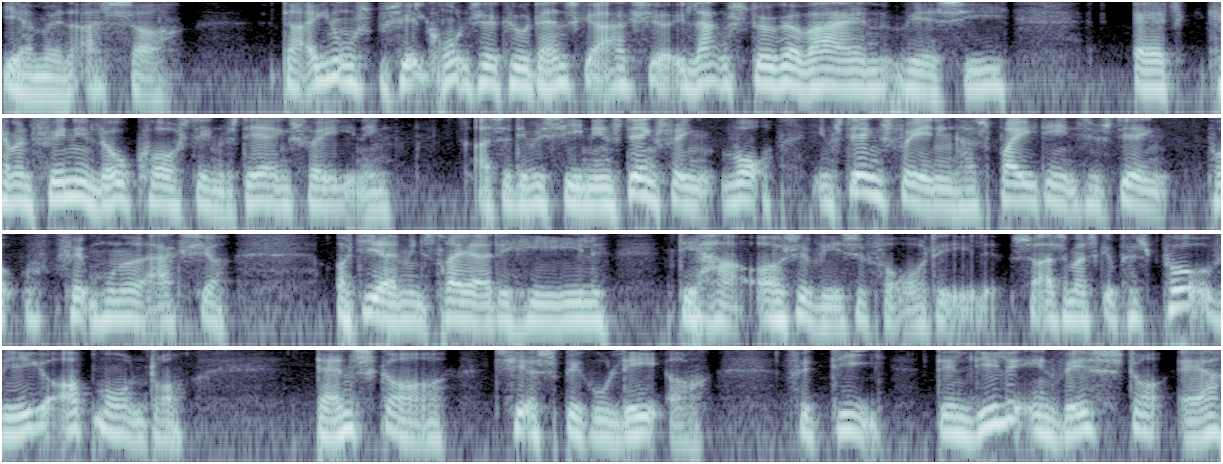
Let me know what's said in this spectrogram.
jamen altså, der er ikke nogen speciel grund til at købe danske aktier. I langt stykke af vejen vil jeg sige, at kan man finde en low-cost investeringsforening, altså det vil sige en investeringsforening, hvor investeringsforeningen har spredt en investering på 500 aktier, og de administrerer det hele, det har også visse fordele. Så altså man skal passe på, at vi ikke opmuntrer danskere til at spekulere, fordi den lille investor er,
